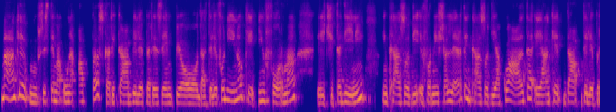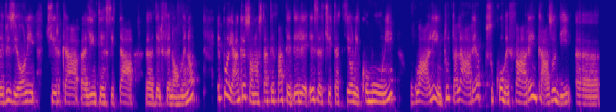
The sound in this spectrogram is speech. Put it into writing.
ma anche un sistema, una app scaricabile per esempio da telefonino che informa i cittadini in caso di e fornisce allerte in caso di acqua alta e anche dà delle previsioni circa l'intensità del fenomeno e poi anche sono state fatte delle esercitazioni comuni uguali in tutta l'area su come fare in caso di eh,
